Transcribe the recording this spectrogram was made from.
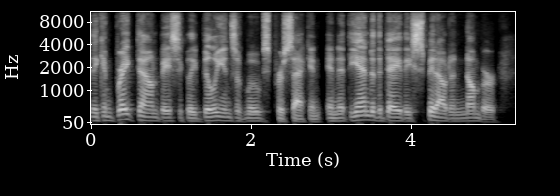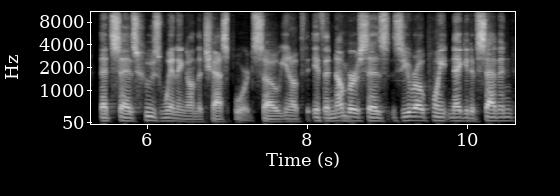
they can break down basically billions of moves per second. And at the end of the day, they spit out a number that says who's winning on the chessboard. So, you know, if, if the number says 0. Point negative seven,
